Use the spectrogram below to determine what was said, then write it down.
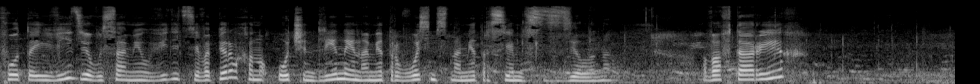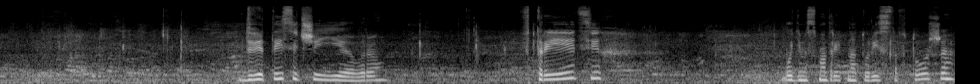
фото и видео, вы сами увидите. Во-первых, оно очень длинное, на метр восемьдесят, на метр семьдесят сделано. Во-вторых, 2000 евро. В-третьих, будем смотреть на туристов тоже.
